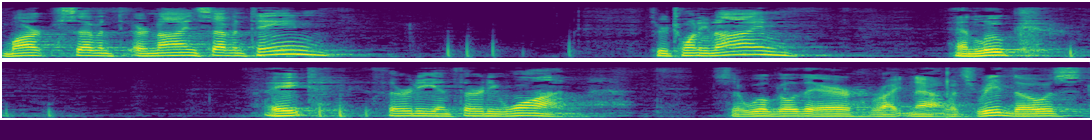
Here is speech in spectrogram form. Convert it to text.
Mark 7, or 9, 17 through 29, and Luke 8, 30 and 31. So we'll go there right now. Let's read those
